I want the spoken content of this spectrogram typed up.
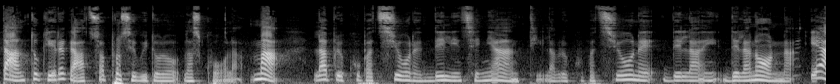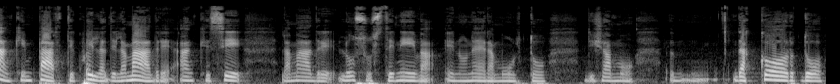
tanto che il ragazzo ha proseguito la scuola, ma la preoccupazione degli insegnanti, la preoccupazione della, della nonna e anche in parte quella della madre, anche se la madre lo sosteneva e non era molto diciamo ehm, d'accordo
